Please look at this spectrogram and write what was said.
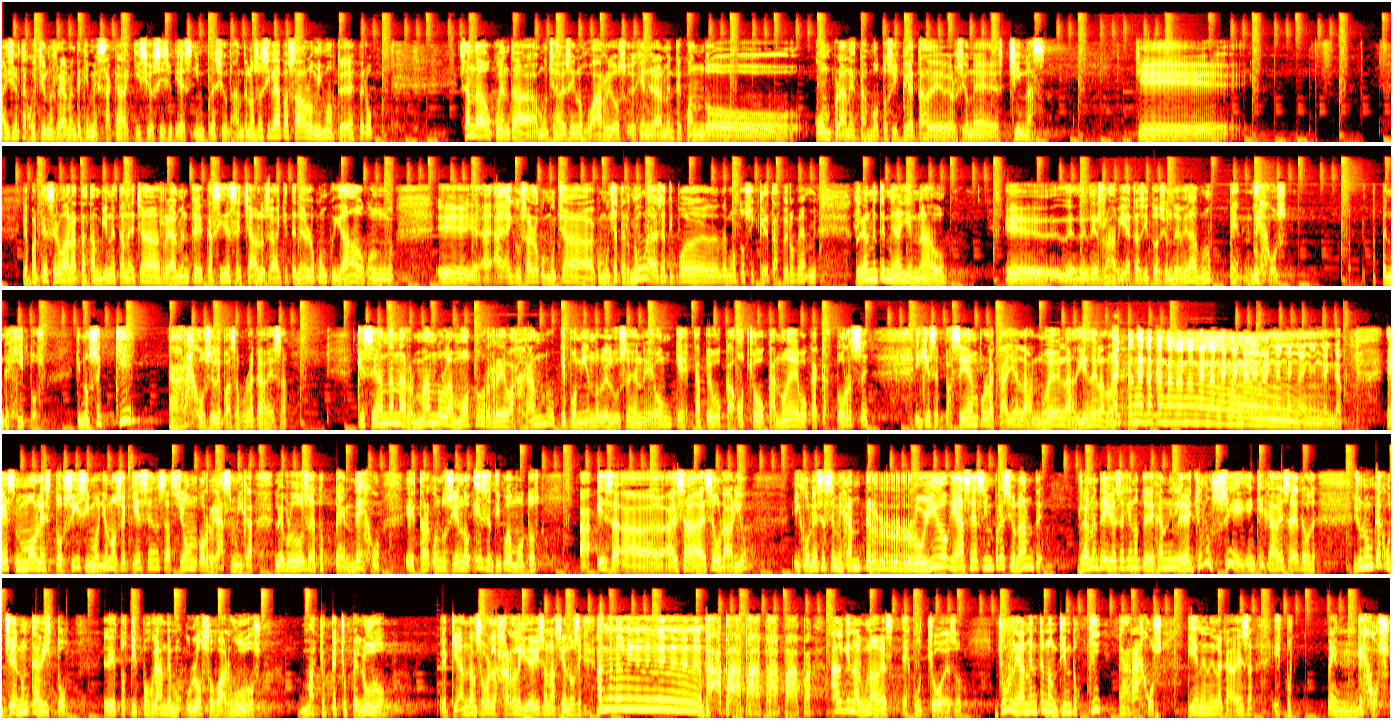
hay ciertas cuestiones realmente que me saca de quicio, es, es impresionante. No sé si le ha pasado lo mismo a ustedes, pero se han dado cuenta muchas veces en los barrios, eh, generalmente cuando compran estas motocicletas de versiones chinas, que, que aparte de ser baratas también están hechas realmente casi desechables, o sea, hay que tenerlo con cuidado, con, eh, hay, que usarlo con mucha, con mucha ternura, ese tipo de, motocicletas, pero realmente me ha llenado eh, de, rabia esta situación de ver a algunos pendejos, estos pendejitos, que no sé qué carajo se le pasa por la cabeza, que se andan armando la moto, rebajando, que poniéndole luces de neón, que escape boca 8, boca 9, boca 14, y que se pasean por la calle a las 9, las 10 de la noche es molestosísimo. Yo no sé qué sensación orgásmica le produce a estos pendejos estar conduciendo ese tipo de motos a, esa, a, esa, ese horario y con ese semejante ruido que hace es impresionante. Realmente hay veces que no te dejan ni leer. Yo no sé en qué cabeza está. Yo nunca escuché, nunca he visto de estos tipos grandes, musculosos, barbudos, macho, pecho peludo, eh, que andan sobre la Harley Davidson haciéndose. ¿Alguien alguna vez escuchó eso? Yo realmente no entiendo qué carajos tienen en la cabeza estos pendejos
